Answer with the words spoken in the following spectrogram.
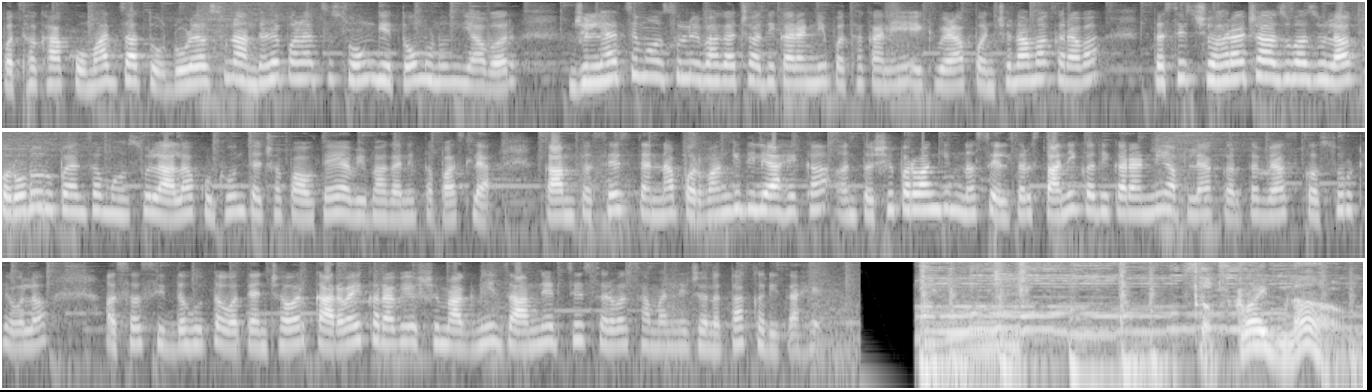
पथक हा कोमात जातो. डोळे असून आंधळेपणाचं सोंग घेतो म्हणून यावर जिल्ह्याचे महसूल विभागाच्या अधिकाऱ्यांनी पथकाने एक वेळा पंचनामा करावा. तसेच शहराच्या आजूबाजूला करोडो रुपयांचा महसूल आला कुठून त्याच्या पावत्या या विभागाने तपासल्या. काम तसेच त्यांना परवानगी दिली आहे का? आणि तशी परवानगी नसेल तर स्थानिक अधिकाऱ्यांनी आपल्या कर्तव्यास कसूर ठेवलं असं सिद्ध होतं व त्यांच्यावर कारवाई करावी अशी मागणी जामनेरचे सर्वसामान्य जनता करीत आहे. Subscribe now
